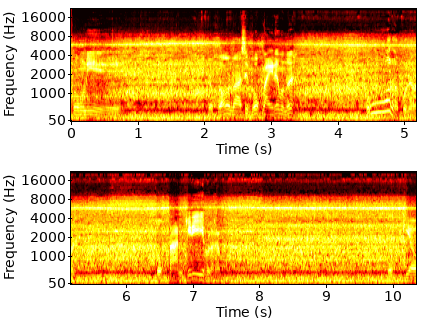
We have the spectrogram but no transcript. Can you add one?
ทงนี่ ของมันว่าสิบหกไรได้หมดเลยโอ้โหปุ่นเลยตกตานกี่ดีปุ่นล่ะครับรถเกี่ยว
